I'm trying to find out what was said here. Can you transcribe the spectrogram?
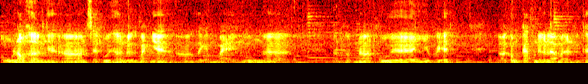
ủ lâu hơn nha. Đó, nó sẽ thúi hơn nữa các bạn nha. Đó, tại các bạn muốn nó thúi nhiều hay ít. Rồi có một cách nữa là mình có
